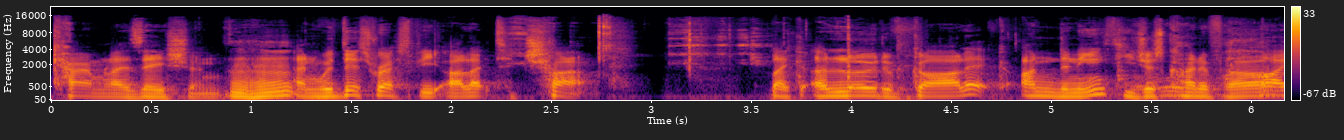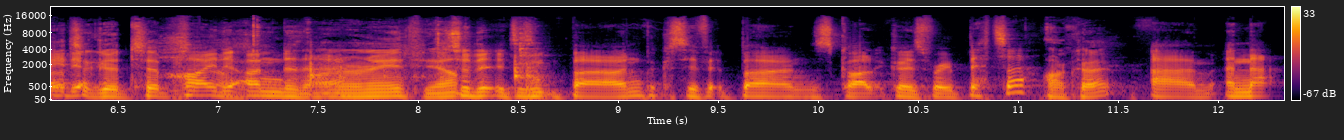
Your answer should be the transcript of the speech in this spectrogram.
caramelization. Mhm. And with this recipe, I like to chuck like a load of garlic underneath. You just kind of Oh, hide that's it, a good tip. hide it under there, Underneath, yeah. so that it doesn't burn. Because if it burns, garlic goes very bitter. Okay. Um, and that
